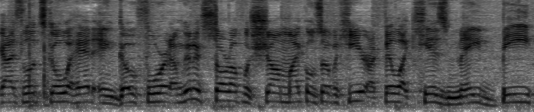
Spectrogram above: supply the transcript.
guys, let's go ahead and go for it. I'm going to start off with Shawn Michaels over here. I feel like his may be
